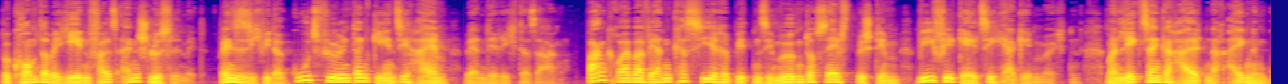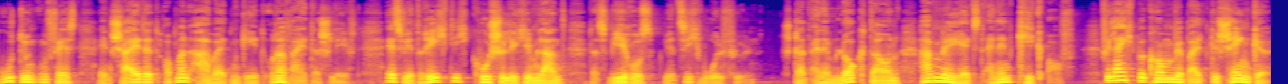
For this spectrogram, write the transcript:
bekommt aber jedenfalls einen Schlüssel mit. Wenn Sie sich wieder gut fühlen, dann gehen Sie heim, werden die Richter sagen. Bankräuber werden Kassiere bitten, sie mögen doch selbst bestimmen, wie viel Geld sie hergeben möchten. Man legt sein Gehalt nach eigenem Gutdünken fest, entscheidet, ob man arbeiten geht oder weiterschläft. Es wird richtig kuschelig im Land, das Virus wird sich wohlfühlen. Statt einem Lockdown haben wir jetzt einen Kick-off. Vielleicht bekommen wir bald Geschenke,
